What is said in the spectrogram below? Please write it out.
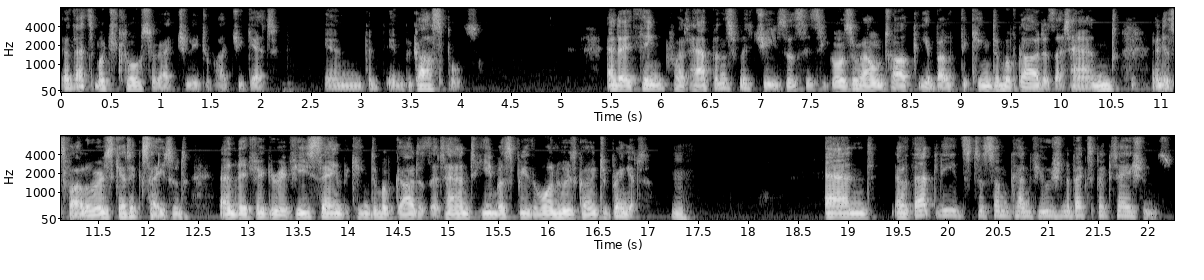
Now that's much closer actually to what you get in the in the Gospels. And I think what happens with Jesus is he goes around talking about the kingdom of God is at hand, and his followers get excited, and they figure if he's saying the kingdom of God is at hand, he must be the one who's going to bring it. Hmm. And now that leads to some confusion of expectations.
